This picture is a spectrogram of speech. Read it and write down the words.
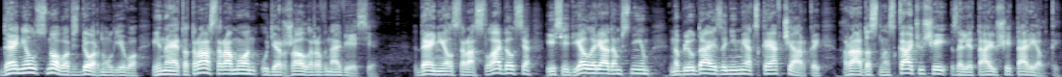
Дэниел снова вздернул его, и на этот раз Рамон удержал равновесие. Дэниелс расслабился и сидел рядом с ним, наблюдая за немецкой овчаркой, радостно скачущей, за летающей тарелкой.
